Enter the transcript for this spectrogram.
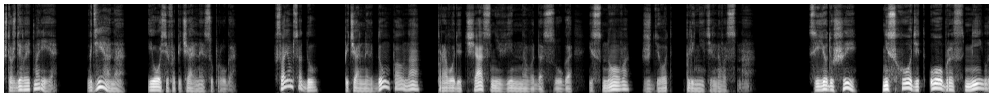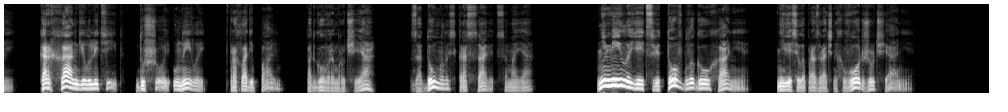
Что ж делает Мария? Где она, Иосифа печальная супруга? В своем саду печальных дум полна, Проводит час невинного досуга И снова ждет пленительного сна. С ее души не сходит образ милый, К архангелу летит душой унылой, В прохладе пальм, под говором ручья Задумалась красавица моя. Не мило ей цветов благоухание, Не весело прозрачных вод журчание.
